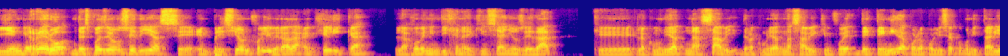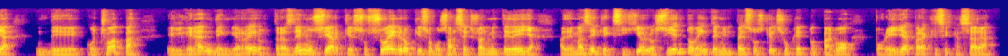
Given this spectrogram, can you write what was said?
Y en Guerrero, después de 11 días eh, en prisión, fue liberada Angélica, la joven indígena de 15 años de edad, que la comunidad Nasabi, de la comunidad Nasabi, quien fue detenida por la policía comunitaria de Cochoapa, el Grande en Guerrero, tras denunciar que su suegro quiso abusar sexualmente de ella, además de que exigió los 120 mil pesos que el sujeto pagó por ella para que se casara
